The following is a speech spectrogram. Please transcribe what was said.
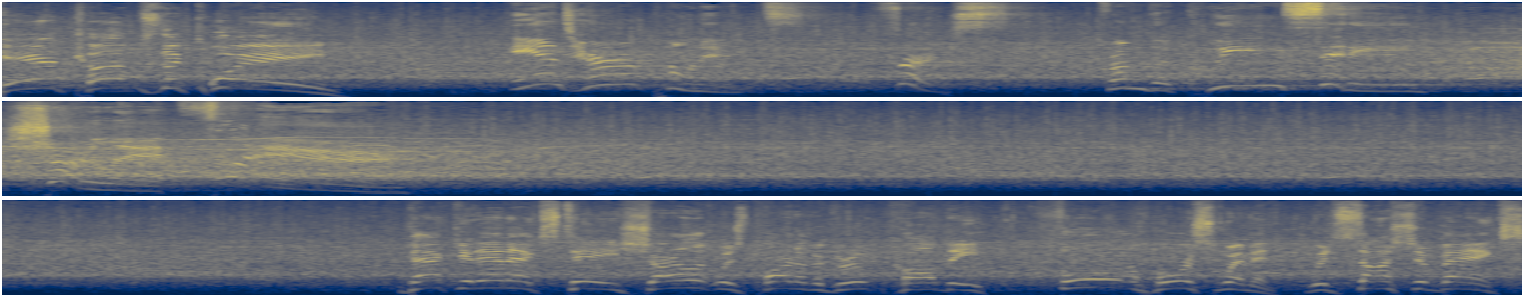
Here comes the Queen. And her opponents. First, from the Queen City, Charlotte Flair. Back at NXT, Charlotte was part of a group called the Four Horsewomen with Sasha Banks,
